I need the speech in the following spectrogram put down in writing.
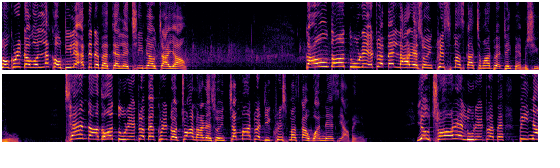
ထိုခရစ်တော်ကိုလက်ခုပ်တီးလက်အသက်တပတ်ပြန်လဲချီးမြှောက်ကြရအောင်ကောင်းသောသူတွေအတွက်ပဲလာတယ်ဆိုရင်ခရစ်စမတ်ကကျမတို့အတိတ်ပဲမရှိဘူးချမ်းသာသောသူတွေအတွက်ပဲခရစ်တော်ကြွလာတယ်ဆိုရင်ကျမတို့ဒီခရစ်စမတ်ကဝမ်းနည်းစရာပဲ ရုပ်ချောတဲ့လူတွေအတွက်ပဲပညာ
